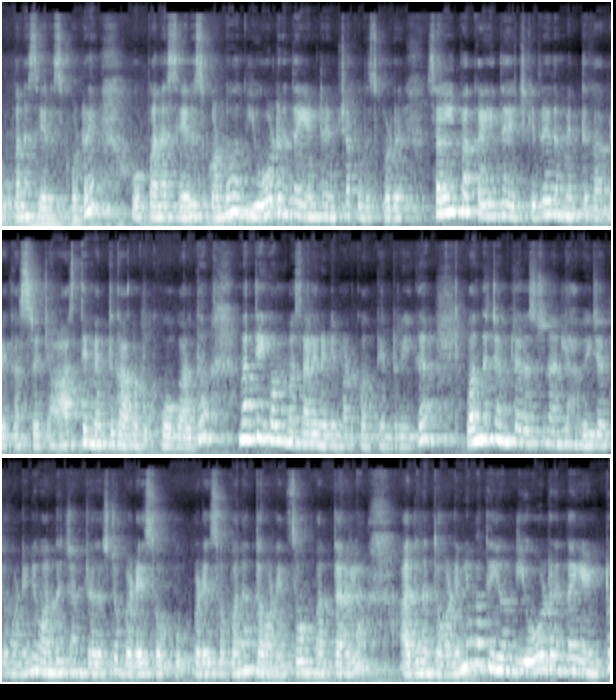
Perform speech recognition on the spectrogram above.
ಉಪ್ಪನ್ನು ಸೇರಿಸ್ಕೊಡ್ರಿ. ಉಪ್ಪನ್ನು ಸೇರಿಸ್ಕೊಂಡು ಒಂದು ಏಳರಿಂದ ಎಂಟು ನಿಮಿಷ ಕುದಿಸ್ಕೊಡ್ರಿ. ಸ್ವಲ್ಪ ಕೈಯಿಂದ ಹೆಚ್ಚಿಗಿದ್ರೆ ಇದು ಮೆತ್ತಗಾಗಬೇಕು. ಅಷ್ಟೇ ಜಾಸ್ತಿ ಮೆತ್ತಗಾಗೋದಕ್ಕೆ ಹೋಗಬಾರ್ದು. ಮತ್ತು ಈಗ ಒಂದು ಮಸಾಲೆ ರೆಡಿ ಮಾಡ್ಕೊತೀನಿ ರೀ ಈಗ. ಒಂದು ಚಮಚದಷ್ಟು ನಾನಲ್ಲಿ ಹಬೀಜ ತೊಗೊಂಡಿನಿ, ಒಂದು ಚಮಚದಷ್ಟು ಬಡೆ ಸೊಪ್ಪು, ಬಡೆ ಸೊಪ್ಪನ್ನು ತೊಗೊಂಡಿನಿ, ಸೋಂಪು ಅಂತಾರಲ್ಲ, ಅದನ್ನು ತೊಗೊಂಡಿನಿ, ಮತ್ತು ಈ ಒಂದು ಏಳರಿಂದ ಎಂಟು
